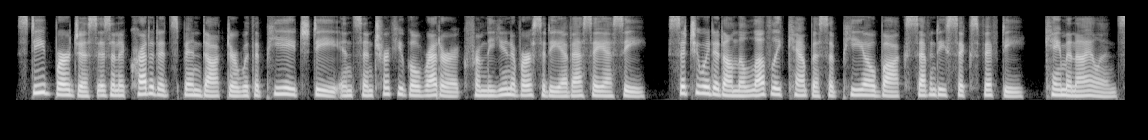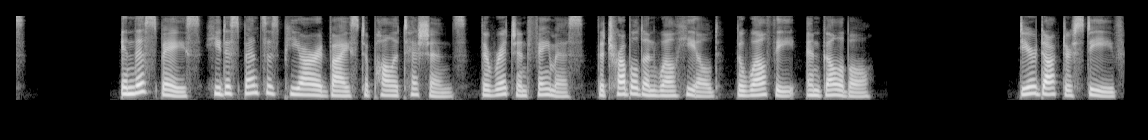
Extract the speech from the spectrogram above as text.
Steve Burgess is an accredited spin doctor with a PhD in centrifugal rhetoric from the University of SASE, situated on the lovely campus of P.O. Box 7650, Cayman Islands. In this space, he dispenses PR advice to politicians, the rich and famous, the troubled and well heeled, the wealthy and gullible. Dear Dr. Steve,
